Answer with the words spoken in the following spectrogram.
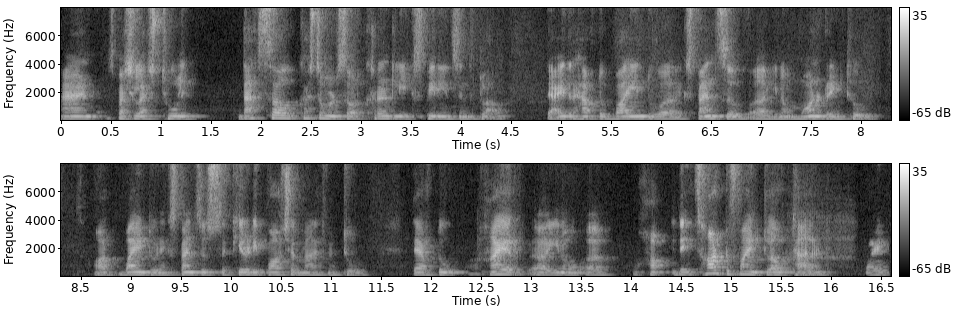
and specialized tooling. That's how customers are currently experiencing the cloud. They either have to buy into an expensive, uh, you know, monitoring tool, or buy into an expensive security posture management tool. They have to hire, uh, you know, uh, it's hard to find cloud talent, right?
